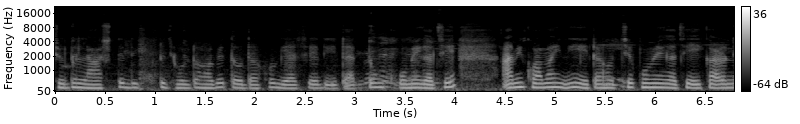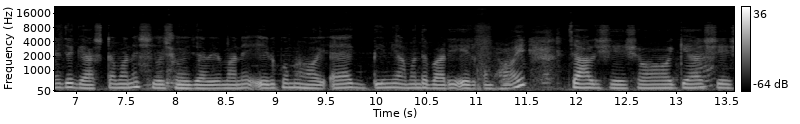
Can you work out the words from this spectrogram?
শুধু লাস্টের দিকে একটু ঝোলটা হবে, তো দেখো গ্যাসের এটা একদম কমে গেছে। আমি কমাইনি, এটা হচ্ছে কমে গেছে। এই কারণে যে গ্যাসটা মানে শেষ হয়ে যাবে। মানে এরকমই হয়, একদিনই আমাদের বাড়ি এরকম হয়। চাল শেষ হয়, গ্যাস শেষ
